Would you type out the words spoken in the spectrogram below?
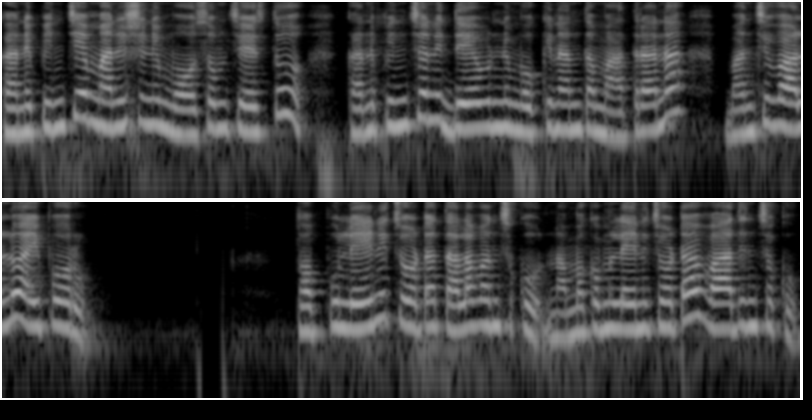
కనిపించే మనిషిని మోసం చేస్తూ కనిపించని దేవుణ్ణి మొక్కినంత మాత్రాన మంచివాళ్ళు అయిపోరు. తప్పు లేని చోట తల వంచుకు నమ్మకం లేని చోట వాదించకు.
